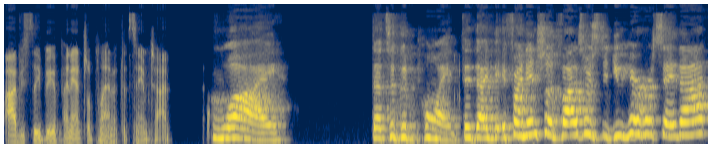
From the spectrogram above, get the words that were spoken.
obviously be a financial plan at the same time. Why? That's a good point. Did I, financial advisors, did you hear her say that?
